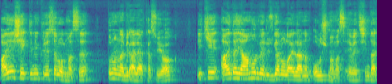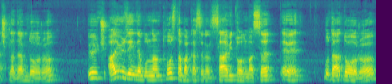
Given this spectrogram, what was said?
Ayın şeklinin küresel olması. Bununla bir alakası yok. 2. Ayda yağmur ve rüzgar olaylarının oluşmaması. Evet şimdi açıkladım doğru. 3. Ay yüzeyinde bulunan toz tabakasının sabit olması. Evet bu da doğru.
